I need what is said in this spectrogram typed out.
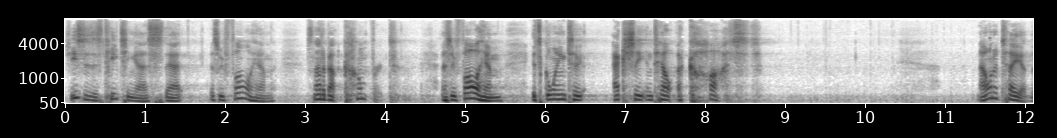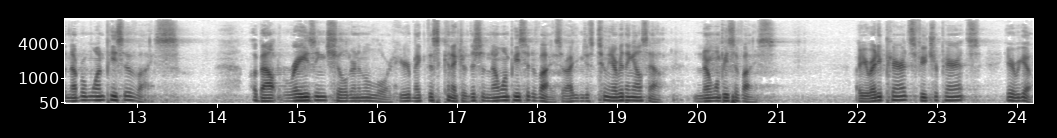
Jesus is teaching us that as we follow him, it's not about comfort. As we follow him, it's going to actually entail a cost. Now, I want to tell you the number one piece of advice about raising children in the Lord. Here, make this connector. This is no one piece of advice, all right? You can just tune everything else out. No one piece of advice. Are you ready, parents, future parents? Here we go.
